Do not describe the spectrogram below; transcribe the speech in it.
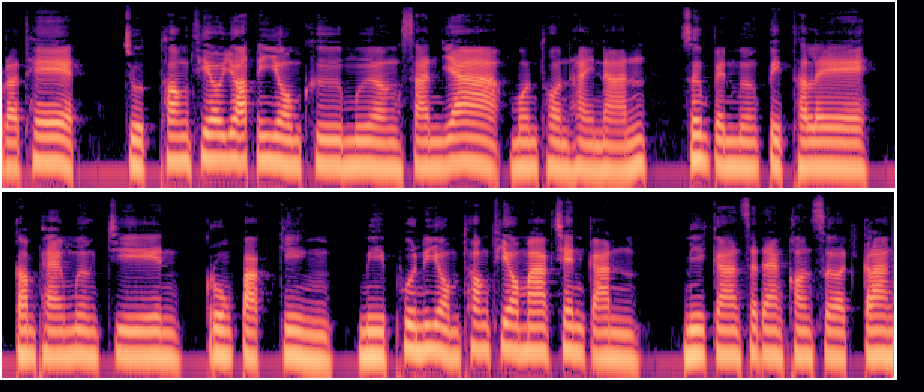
ประเทศ จุดท่องเที่ยวยอดนิยมคือเมืองซันย่ามณฑลไหหนันซึ่งเป็นเมืองติดทะเลกำแพงเมืองจีน กรุงปักกิ่ง มีผู้นิยมท่องเที่ยวมากเช่นกัน มีการแสดงคอนเสิร์ตกลาง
